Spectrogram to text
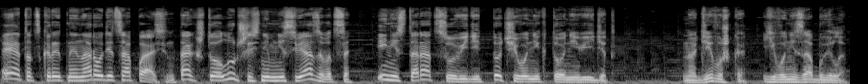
Этот скрытный народец опасен, так что лучше с ним не связываться и не стараться увидеть то, чего никто не видит». Но девушка его не забыла.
